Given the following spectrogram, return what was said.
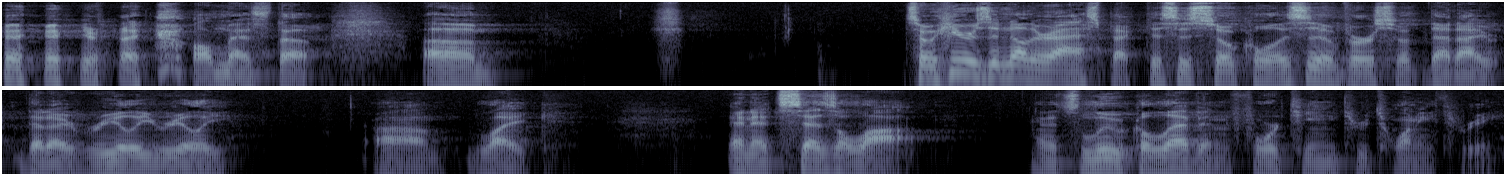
right, all messed up. Um, so here's another aspect. This is so cool. This is a verse that I that I really really um, like and it says a lot. And it's Luke 11, 14 through 23.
